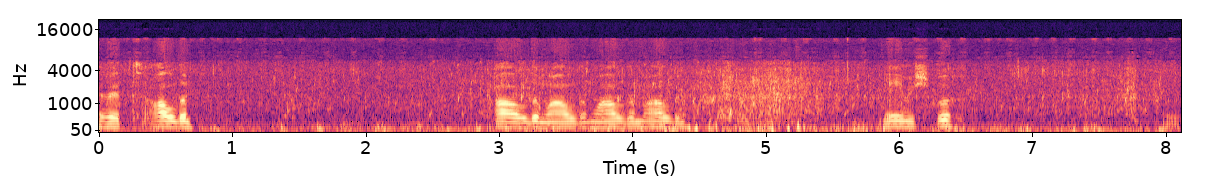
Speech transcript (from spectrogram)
Evet aldım. Aldım aldım aldım aldım. Neymiş bu? Evet.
